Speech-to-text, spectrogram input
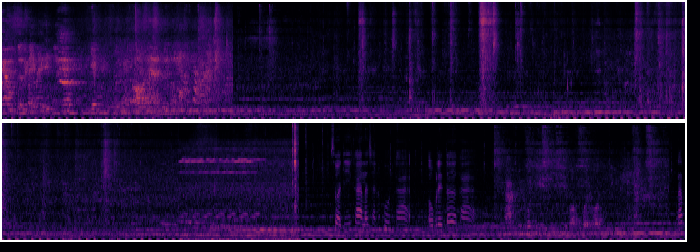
แก้วเกิดไฟไหม้ได้กี่แก้วเยี่ยมอ๋อ ค่ะราชันกุลค่ะโอเปอเรเตอร์ค่ะทางเป็นคนดีที่หมอป่วยออทิสติกนะครับรับ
